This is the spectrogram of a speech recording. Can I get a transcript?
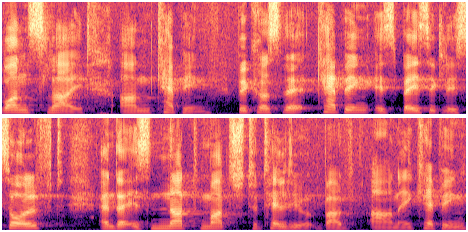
one slide on capping because the capping is basically solved and there is not much to tell you about RNA capping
